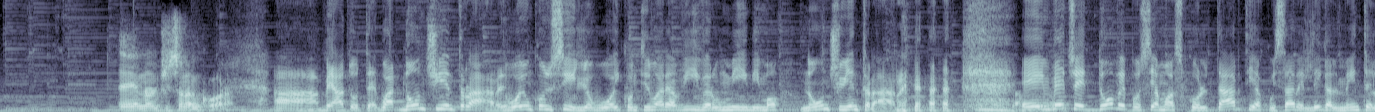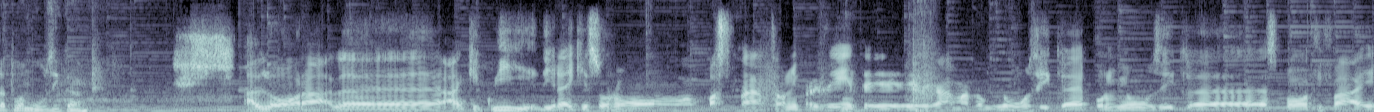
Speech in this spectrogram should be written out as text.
Eh, non ci sono ancora. Ah, beato te. Guarda, non ci entrare. Vuoi un consiglio? Vuoi continuare a vivere un minimo? Non ci entrare. e invece dove possiamo ascoltarti e acquistare legalmente la tua musica? Allora, eh, anche qui direi che sono abbastanza onnipresente Amazon Music, Apple Music, eh, Spotify,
